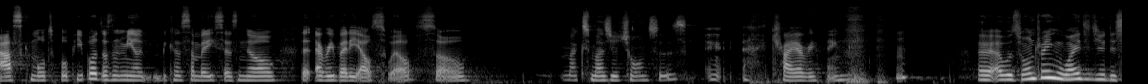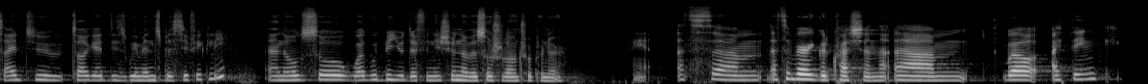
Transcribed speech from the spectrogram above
ask multiple people. It doesn't mean because somebody says no that everybody else will. So maximize your chances. Try everything. uh, I was wondering why did you decide to target these women specifically, and also what would be your definition of a social entrepreneur? Yeah, that's um, that's a very good question. Um, well, I think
